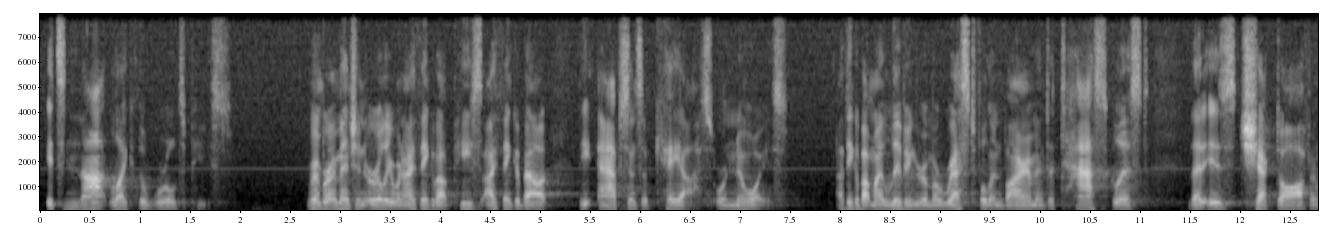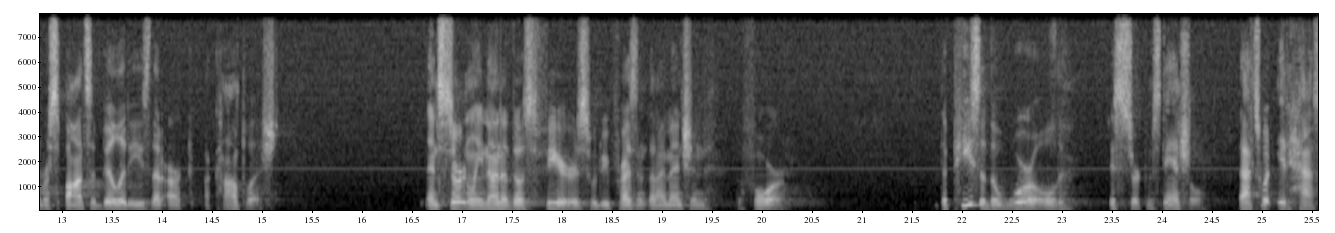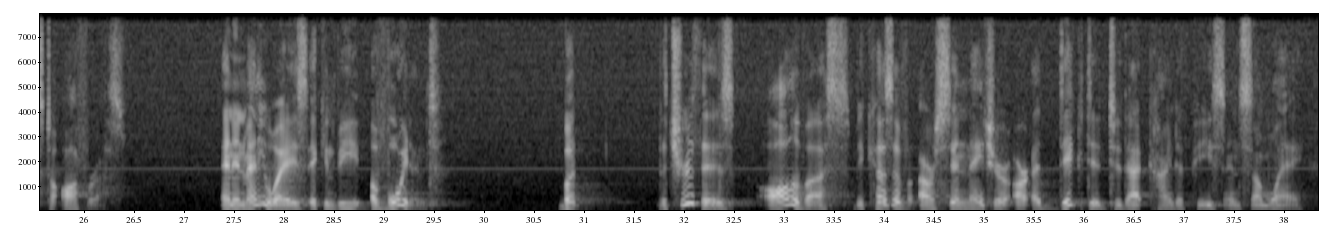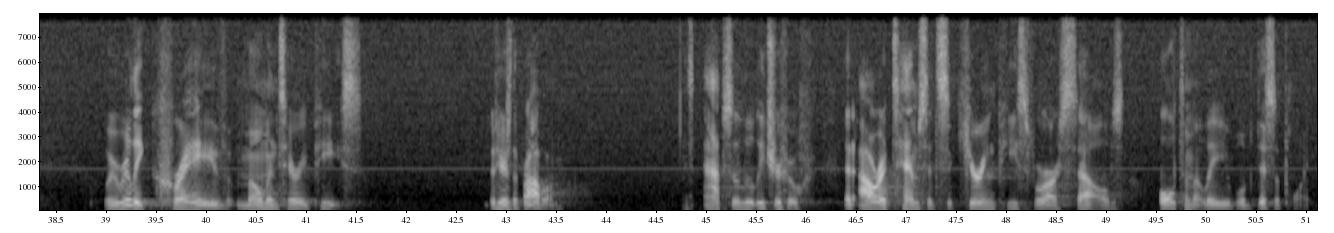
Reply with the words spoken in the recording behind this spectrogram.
It's not like the world's peace. Remember, I mentioned earlier when I think about peace, I think about the absence of chaos or noise. I think about my living room, a restful environment, a task list that is checked off, and responsibilities that are accomplished. And certainly none of those fears would be present that I mentioned before. The peace of the world is circumstantial. That's what it has to offer us. And in many ways, it can be avoidant. But the truth is, all of us, because of our sin nature, are addicted to that kind of peace in some way. We really crave momentary peace. But here's the problem it's absolutely true that our attempts at securing peace for ourselves ultimately will disappoint.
